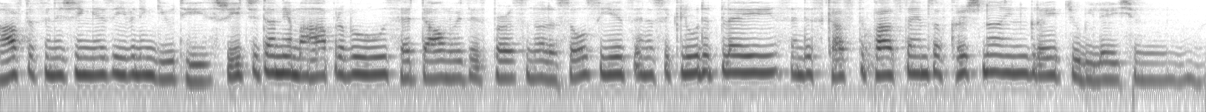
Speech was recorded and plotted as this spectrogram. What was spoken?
After finishing his evening duties, Sri Chaitanya Mahaprabhu sat down with his personal associates in a secluded place and discussed the pastimes of Krishna in great jubilation.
